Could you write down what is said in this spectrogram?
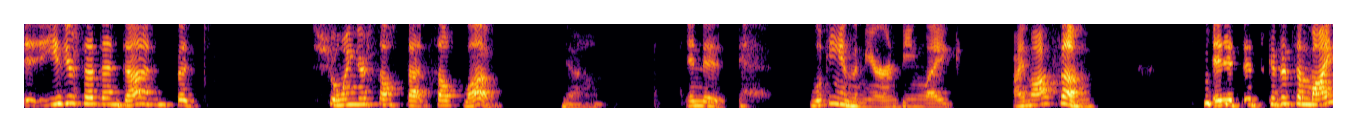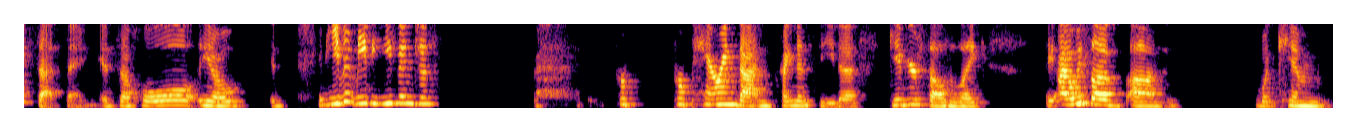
easier said than done, but showing yourself that self love. Yeah. And it looking in the mirror and being like, I'm awesome it's it's because it's a mindset thing. It's a whole, you know, it's and even maybe even just pre- preparing that in pregnancy to give yourselves is like I always love um what Kim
